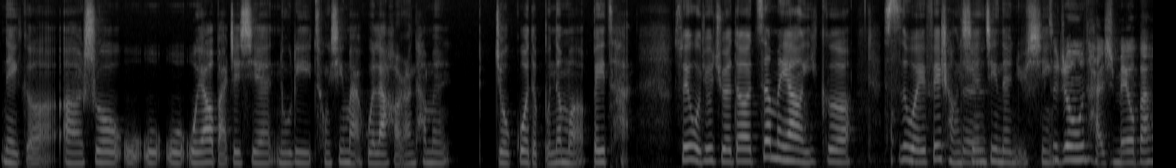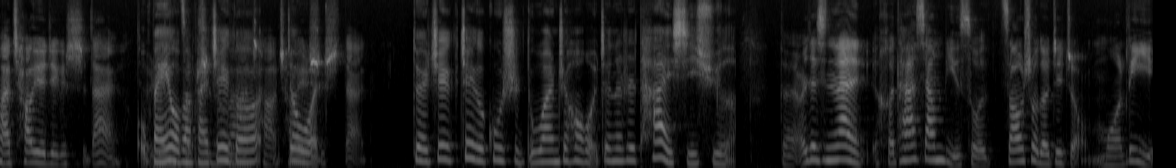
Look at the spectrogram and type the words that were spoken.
那个呃，说我我我我要把这些奴隶重新买回来，好让他们就过得不那么悲惨。所以我就觉得这么样一个思维非常先进的女性，最终还是没有办法超越这个时代。没有办法，这个对我。对这这个故事读完之后，我真的是太唏嘘了。对，而且现在和他相比所遭受的这种磨砺，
